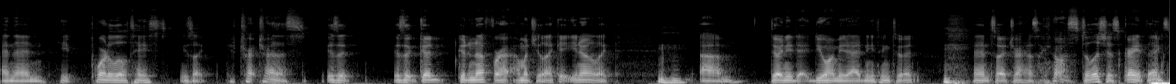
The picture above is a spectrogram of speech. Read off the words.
And then he poured a little taste. He's like, "Try, try this. Is it, is it good, good enough for how much you like it? You know, like, Mm-hmm. um, do I need to, do you want me to add anything to it? and so I tried. I was like, oh, it's delicious. Great, thanks.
